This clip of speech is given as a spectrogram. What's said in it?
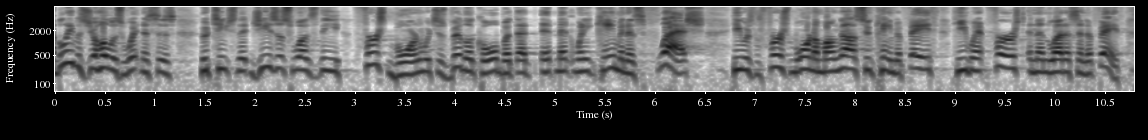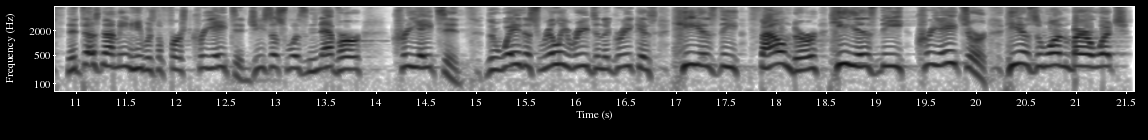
I believe it's Jehovah's Witnesses who teach that Jesus was the firstborn, which is biblical, but that it meant when he came in his flesh, he was the firstborn among us who came to faith. He went first and then led us into faith. It does not mean he was the first created. Jesus was never created. The way this really reads in the Greek is he is the founder, he is the creator. He is the one by which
